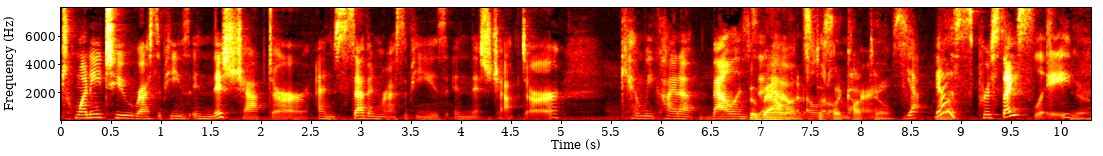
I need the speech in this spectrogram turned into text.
22 recipes in this chapter and seven recipes in this chapter. Can we kind of balance So it balance, out a just little like more? cocktails. Yeah. Yeah. Yes, precisely. Yeah.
